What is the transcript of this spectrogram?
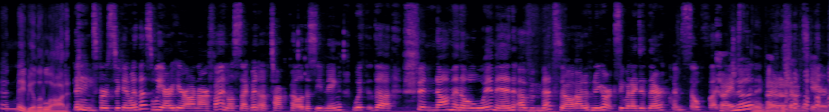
and maybe a little odd. Thanks for sticking with us. We are here on our final segment of Talkapella this evening with the phenomenal women of Mezzo out of New York. See what I did there? I'm so funny. Kinda? Oh boy, I this don't know, is I'm scared.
